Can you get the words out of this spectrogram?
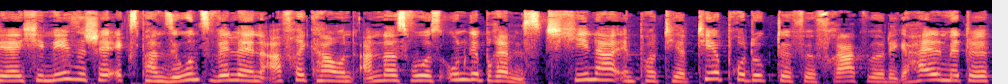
Der chinesische Expansionswille in Afrika und anderswo ist ungebremst. China importiert Tierprodukte für fragwürdige Heilmittel,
